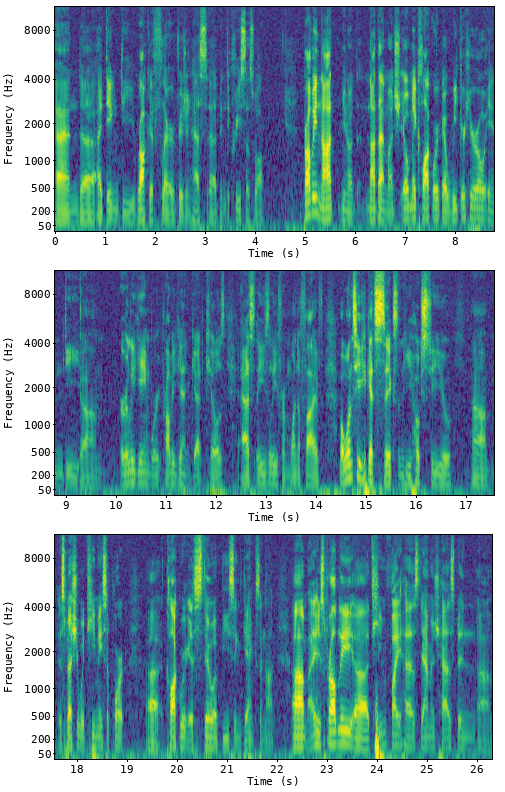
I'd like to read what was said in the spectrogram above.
and uh, I think the rocket flare vision has uh, been decreased as well. Probably not, you know, not that much. It'll make Clockwerk a weaker hero in the um, early game where he probably can't get kills as easily from 1 to 5. But once he gets 6 and he hooks to you, um, especially with teammate support, uh, Clockwerk is still a beast in ganks and not. Um, he's probably, uh, team fight has damage has been, um,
